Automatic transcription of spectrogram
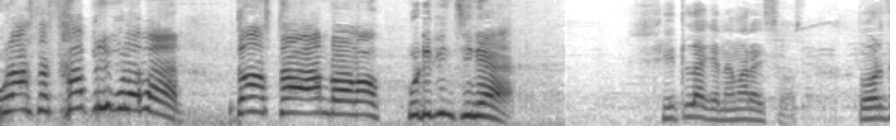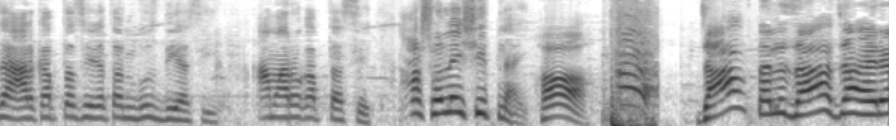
ওরা আসতে সাপড়ি বুলাবার দশটা আমরা হুডি পিনছি না। শীত লাগে না মারাইছস। তোর যে আর কাঁপতাছে এটা তো আমি বুঝ দিয়াছি আমারও কাঁপতাছে। আসলেই শীত নাই। হ্যাঁ যা তাহলে যা যা হেরে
